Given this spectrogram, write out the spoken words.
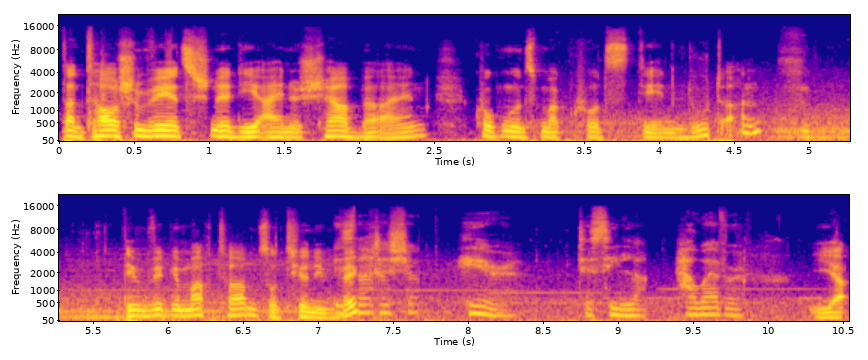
Dann tauschen wir jetzt schnell die eine Scherbe ein. Gucken uns mal kurz den Loot an, den wir gemacht haben. Sortieren ihn weg. Ja,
